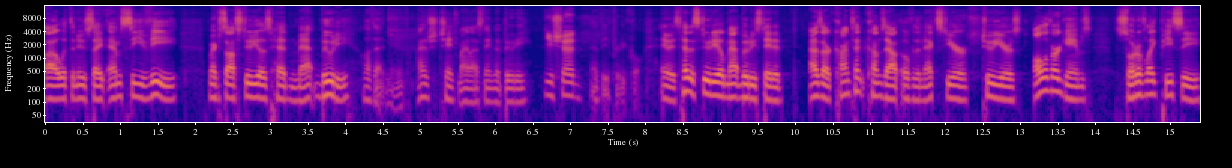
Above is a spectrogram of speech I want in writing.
uh, with the news site MCV, Microsoft Studios head Matt Booty, love that name. I should change my last name to Booty. You should. That'd be pretty cool. Anyways, head of studio Matt Booty stated, "As our content comes out over the next year, two years, all of our games, sort of like PC,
